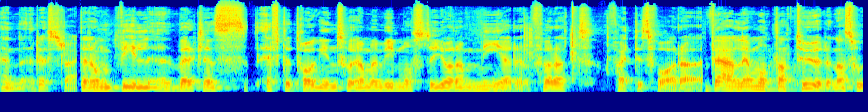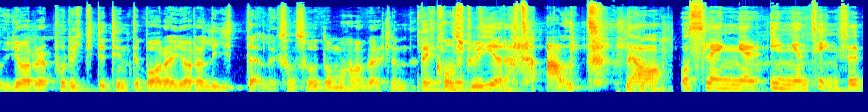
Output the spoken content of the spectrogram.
en restaurang. Där de vill verkligen efter ett tag insåg, ja men vi måste göra mer för att faktiskt vara vänliga mot naturen. Alltså göra det på riktigt, inte bara göra lite. Liksom. Så de har verkligen dekonstruerat allt. Ja, och slänger ingenting. För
